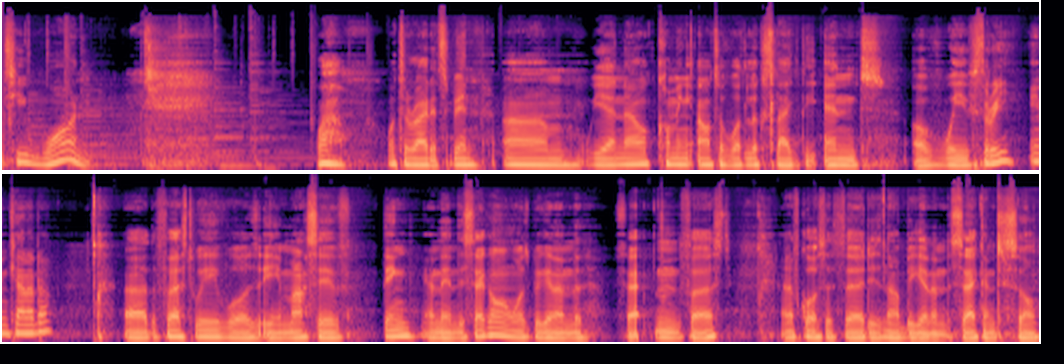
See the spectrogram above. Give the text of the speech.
2021. Wow, what a ride it's been. Um, we are now coming out of what looks like the end of wave three in Canada. Uh, the first wave was a massive thing, and then the second one was bigger than the, than the first, and of course the third is now bigger than the second. So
